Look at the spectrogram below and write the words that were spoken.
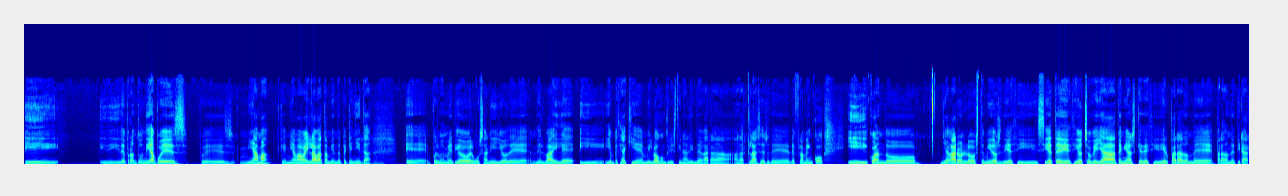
Y, y de pronto un día, pues, pues mi ama, que mi ama bailaba también de pequeñita, eh, pues me metió el gusanillo del baile y, empecé aquí en Bilbao con Cristina Lindegar a, dar clases de, flamenco. Y cuando llegaron los temidos 17, 18 que ya tenías que decidir para dónde, para dónde tirar,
